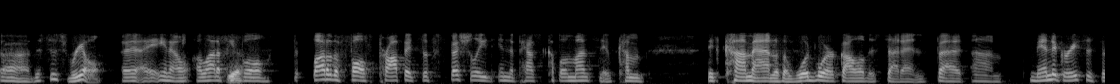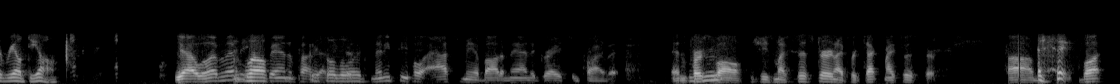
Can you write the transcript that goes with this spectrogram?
uh this is real uh, you know a lot of Yeah. people a lot of the false prophets especially in the past couple of months they've come they've come out of the woodwork all of a sudden but um amanda grace is the real deal Yeah, well, let me Well, expand upon that. Lord. Many people ask me about Amanda Grace in private, and 1st Mhm. of all, she's my sister, and I protect my sister. Um, but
